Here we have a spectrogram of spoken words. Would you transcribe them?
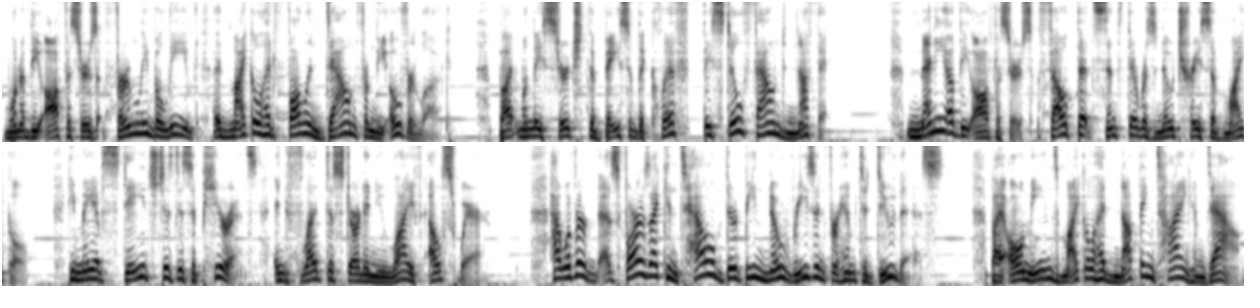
One of the officers firmly believed that Michael had fallen down from the overlook, but when they searched the base of the cliff, they still found nothing. Many of the officers felt that since there was no trace of Michael, he may have staged his disappearance and fled to start a new life elsewhere. However, as far as I can tell, there'd be no reason for him to do this. By all means, Michael had nothing tying him down.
